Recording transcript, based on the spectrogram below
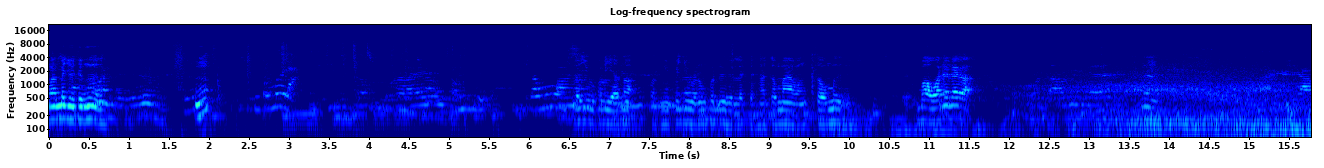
มันมาอยู่ถึงมืออืมมีตัวมือล่ะสองมือเราอยู่คนเดียวเนาะวันนี้ไปอยู่น้ำคนอื่นแล้วก็หาก็มาหวังสองมือบอกว่าได้ได้ก็อืมยาว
